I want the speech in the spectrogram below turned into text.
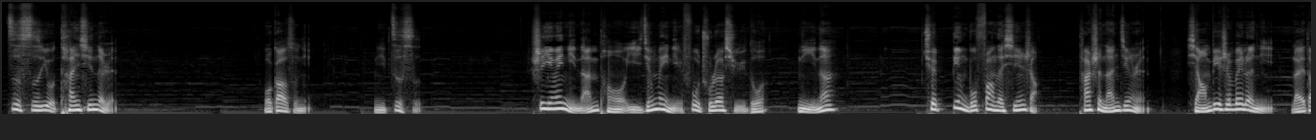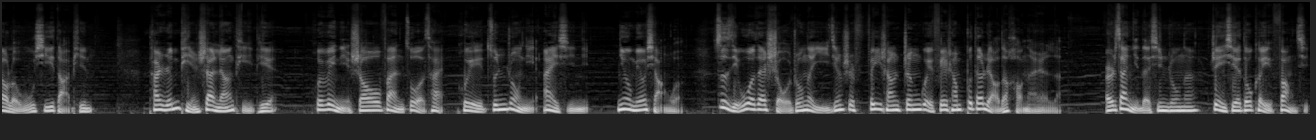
自私又贪心的人？我告诉你，你自私，是因为你男朋友已经为你付出了许多，你呢，却并不放在心上。他是南京人，想必是为了你来到了无锡打拼。他人品善良体贴，会为你烧饭做菜，会尊重你、爱惜你。你有没有想过？自己握在手中的已经是非常珍贵、非常不得了的好男人了，而在你的心中呢，这些都可以放弃。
